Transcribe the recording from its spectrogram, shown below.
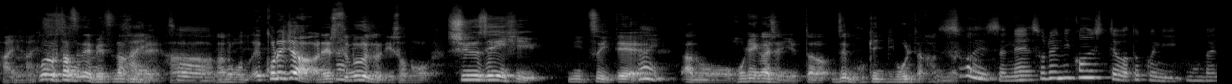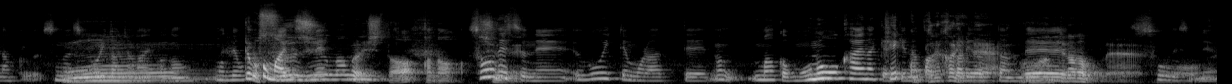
はいはい。これ二つね、別なんでね。そうあーなるほど。え、これじゃあ、あれ、スムーズにその、修繕費について、はいあの、保険会社に言ったら、全部保険金が降りた感じだった？そうですね。それに関しては特に問題なくスムーズに降りたんじゃないかな。うんもうでも結構前ですね。数十万ぐらいしたうんかな、そうですね。動いてもらって、なんなんか物を変えなきゃいけなかった。りだったんうんアンテでナ、だもんね。そうですね。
